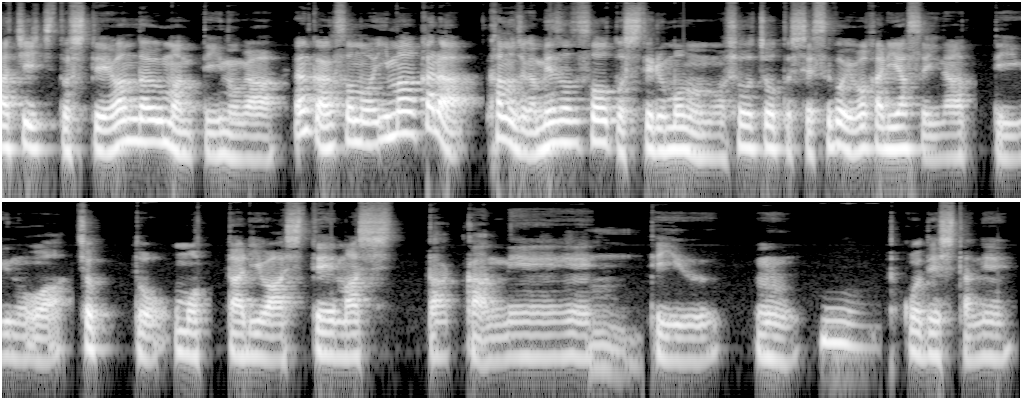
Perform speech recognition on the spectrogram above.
立ち位置としてワンダーウーマンっていうのが、なんかその今から彼女が目指そうとしてるものの象徴としてすごいわかりやすいなっていうのは、ちょっと思ったりはしてましたかね。っ。ていう、うん。うん。とこでしたね。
